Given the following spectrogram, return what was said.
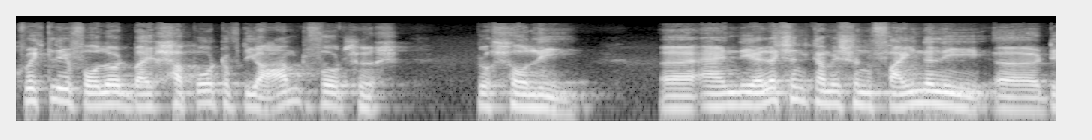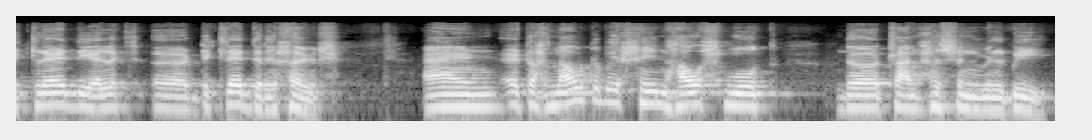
quickly followed by support of the armed forces to Solih. Uh, and the election commission finally uh, declared the uh, declared the results and it is now to be seen how smooth the transition will be.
